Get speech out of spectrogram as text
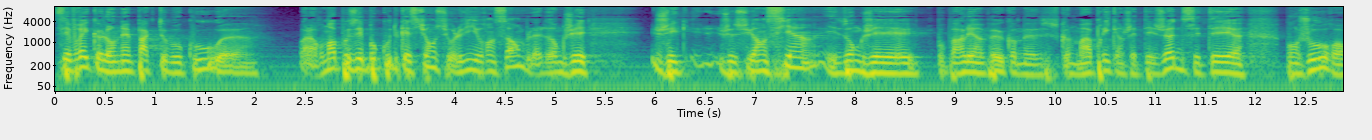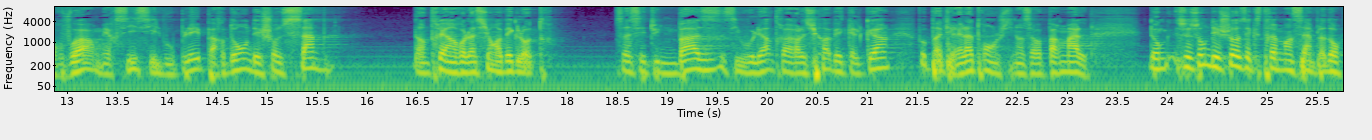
c'est vrai que l'on impacte beaucoup. Voilà, on m'a posé beaucoup de questions sur le vivre ensemble, donc j'ai, je suis ancien et donc j'ai, pour parler un peu comme ce qu'on m'a appris quand j'étais jeune, c'était euh, bonjour, au revoir, merci, s'il vous plaît, pardon, des choses simples d'entrer en relation avec l'autre. Ça, c'est une base. Si vous voulez entrer en relation avec quelqu'un, faut pas tirer la tronche, sinon ça va pas mal. Donc, ce sont des choses extrêmement simples. Donc,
